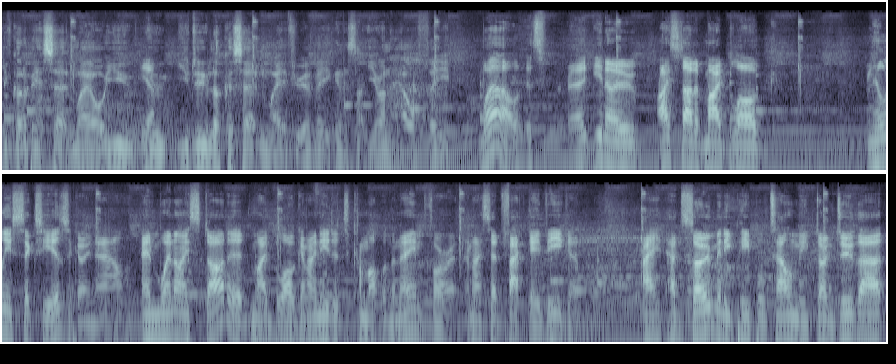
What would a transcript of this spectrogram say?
you've got to be a certain way or you Yeah. you, you do look a certain way if you're a vegan. It's like you're unhealthy. Well, it's uh, you know I started my blog nearly six years ago now, and when I started my blog and I needed to come up with a name for it, and I said Fat Gay Vegan, I had so many people tell me don't do that.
